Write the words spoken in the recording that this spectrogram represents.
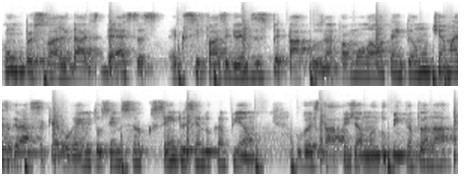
com personalidades dessas é que se fazem grandes espetáculos, né? A Fórmula 1 até então não tinha mais graça, que era o Hamilton sendo, sendo, sempre sendo campeão. O Verstappen já manda o bicampeonato,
